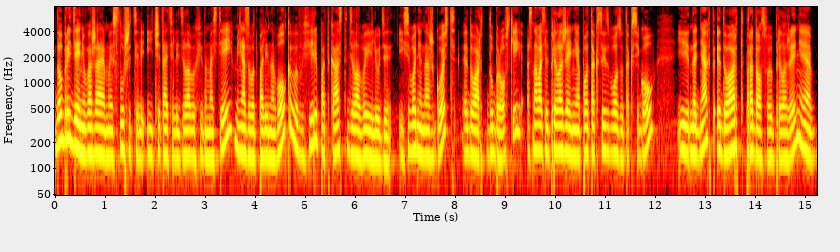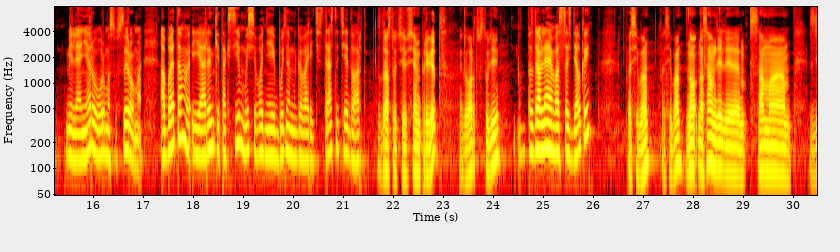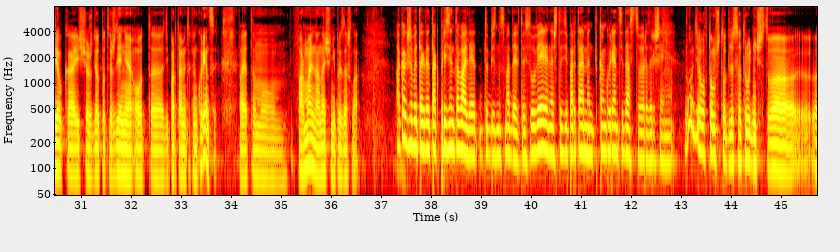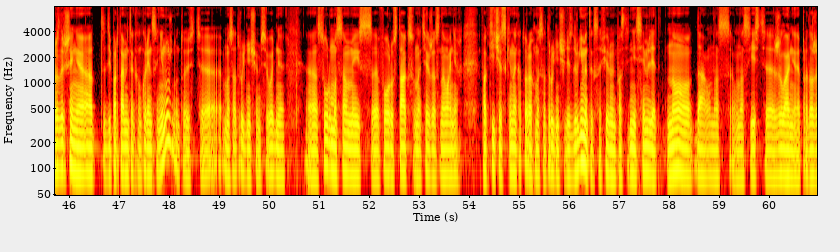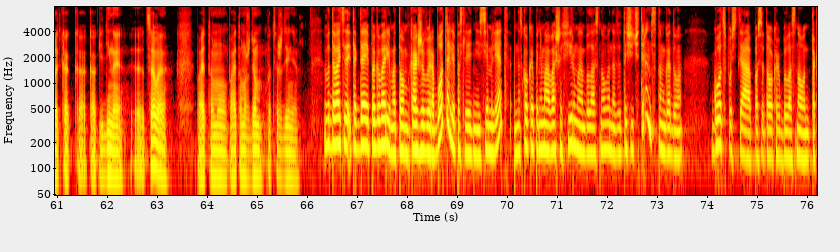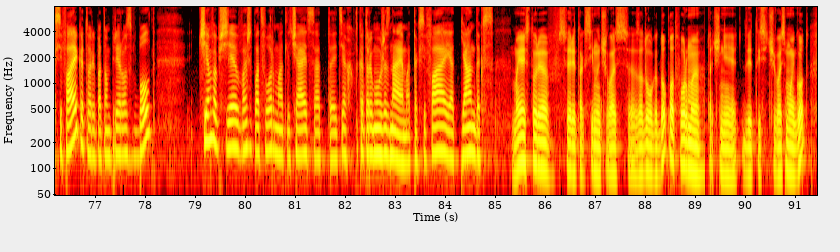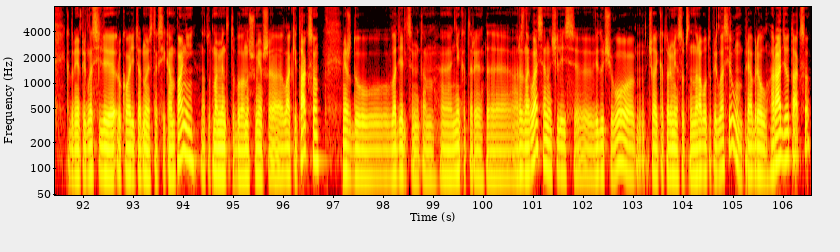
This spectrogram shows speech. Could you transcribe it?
Добрый день, уважаемые слушатели и читатели деловых ведомостей. Меня зовут Полина Волкова, в эфире подкаст «Деловые люди». И сегодня наш гость Эдуард Дубровский, основатель приложения по таксоизвозу TaxiGo. И на днях Эдуард продал свое приложение миллионеру Урмасу Сырума. Об этом и о рынке такси мы сегодня и будем говорить. Здравствуйте, Эдуард. Здравствуйте, всем привет. Эдуард в студии. Поздравляем вас со сделкой. Спасибо, спасибо. Но на самом деле сама сделка еще ждет подтверждения от э, Департамента конкуренции, поэтому формально она еще не произошла. А как же вы тогда так презентовали эту бизнес-модель? То есть вы уверены, что департамент конкуренции даст свое разрешение? Ну, дело в том, что для сотрудничества э, разрешение от департамента конкуренции не нужно. То есть э, мы сотрудничаем сегодня э, с Урмасом и с Форус Таксу на тех же основаниях, фактически на которых мы сотрудничали с другими таксофирмами последние 7 лет. Но да, у нас, у нас есть желание продолжать как, как единое целое, поэтому, поэтому ждем подтверждения. Вот давайте тогда и поговорим о том, как же вы работали последние семь лет. Насколько я понимаю, ваша фирма была основана в 2014 году, год спустя после того, как был основан Taxify, который потом перерос в Bolt. Чем вообще ваша платформа отличается от тех, которые мы уже знаем, от Taxify, от Яндекс? Моя история в сфере такси началась э, задолго до платформы, точнее 2008 год, когда меня пригласили руководить одной из такси-компаний. На тот момент это была нашумевшая Lucky Taxo. Между владельцами там э, некоторые э, разногласия начались, ввиду чего человек, который меня, собственно, на работу пригласил, он приобрел радио Таксо,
